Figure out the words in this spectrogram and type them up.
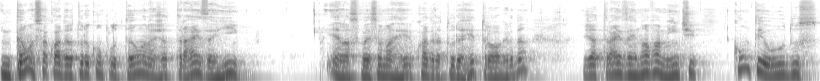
Então essa quadratura com Plutão ela já traz aí, ela vai ser uma quadratura retrógrada, já traz aí novamente conteúdos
